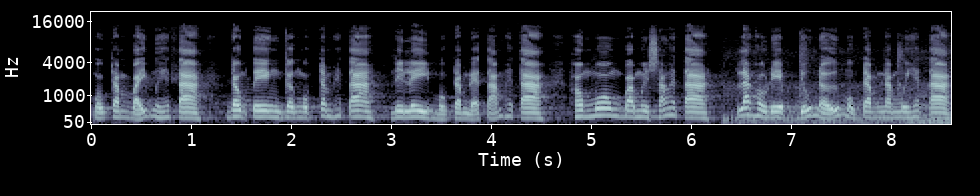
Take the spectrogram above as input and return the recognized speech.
170 ha, đồng tiền gần 100 ha, lily 108 ha, hồng môn 36 ha, lan hồ điệp vũ nữ 150 ha.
